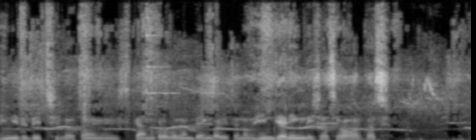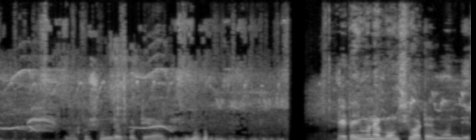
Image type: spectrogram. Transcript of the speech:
হিন্দিতে দিচ্ছিল, তো আমি স্ক্যান করে বললাম বেঙ্গলিতে। নাম হিন্দি আর ইংলিশ আছে বাবার কাছে। খুব সুন্দর কুটি আর। এটাই মনে হয় বংশীহাটের মন্দির।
